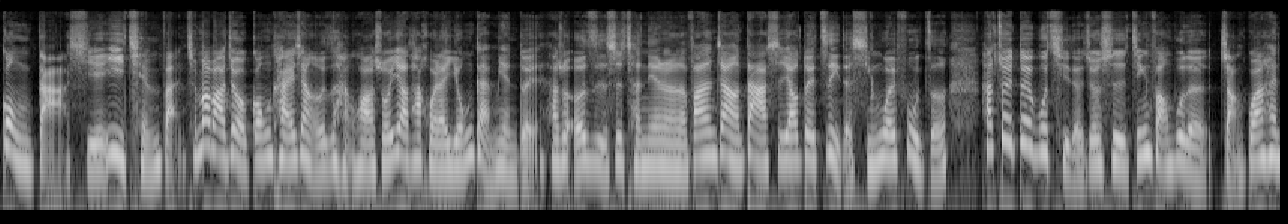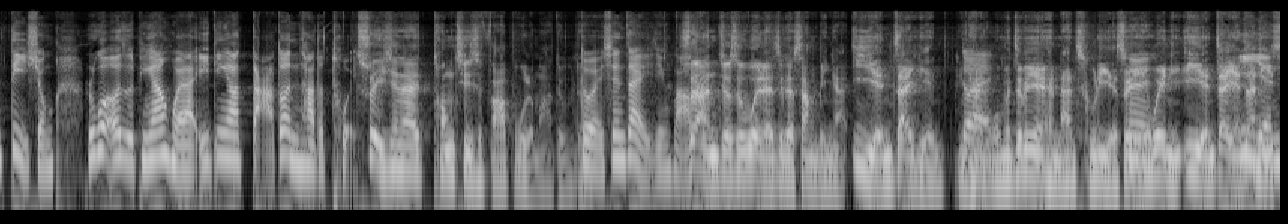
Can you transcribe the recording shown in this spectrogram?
共打协议遣返，陈爸爸就有公开向儿子喊话，说要他回来勇敢面对。他说儿子是成年人了，发生这样的大事要对自己的行为负责。他最对不起的就是经防部的长官和弟兄。如果儿子平安回来，一定要打断他的腿。所以现在通气是发布了嘛？对不对？对，现在已经发布。虽然就是为了这个上兵啊，一言再言。你看我们这边也很难处理，所以也为你一言再言。但你始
